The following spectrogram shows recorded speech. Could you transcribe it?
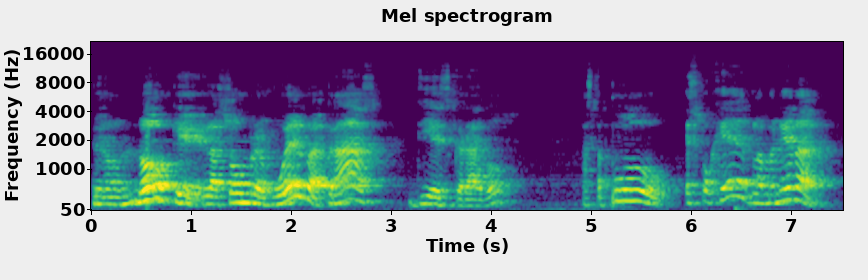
pero no que la sombra vuelva atrás 10 grados. Hasta pudo escoger la manera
